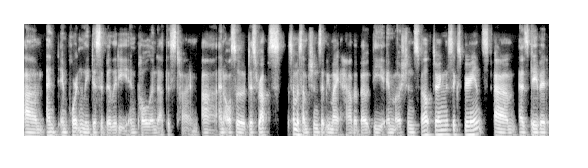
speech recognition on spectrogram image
um, and importantly, disability in Poland at this time, uh, and also disrupts some assumptions that we might have about the emotions felt during this experience. Um, as David,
